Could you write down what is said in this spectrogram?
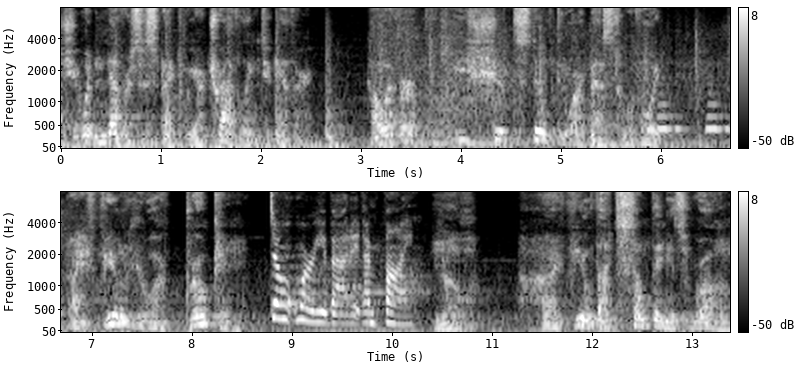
She would never suspect we are traveling together. However, we should still do our best to avoid. I feel you are broken. Don't worry about it. I'm fine. No, I feel that something is wrong.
